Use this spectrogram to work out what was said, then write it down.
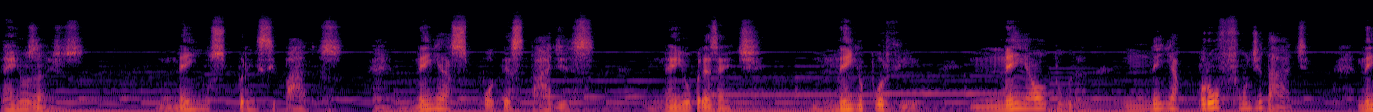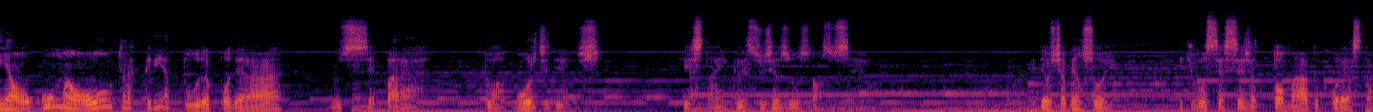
nem os anjos, nem os principados, nem as potestades, nem o presente, nem o porvir, nem a altura, nem a profundidade, nem alguma outra criatura poderá nos separar do amor de Deus que está em Cristo Jesus, nosso Senhor. Que Deus te abençoe e que você seja tomado por esta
